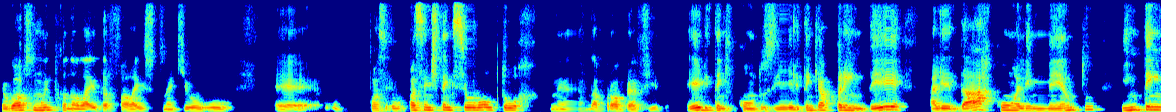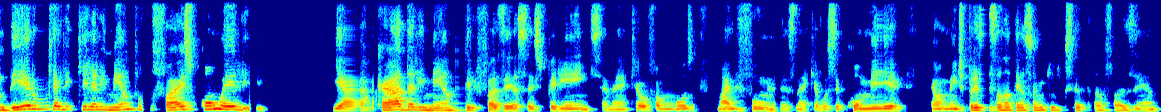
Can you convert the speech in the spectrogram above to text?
Eu gosto muito quando a Laíta fala isso, né? Que o, o, é, o, o paciente tem que ser o autor né, da própria vida. Ele tem que conduzir, ele tem que aprender a lidar com o alimento e entender o que aquele alimento faz com ele, e a cada alimento ele fazer essa experiência, né, que é o famoso mindfulness, né, que é você comer realmente prestando atenção em tudo que você está fazendo.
